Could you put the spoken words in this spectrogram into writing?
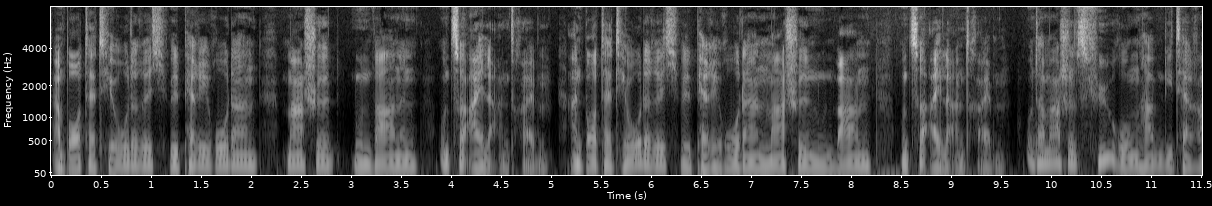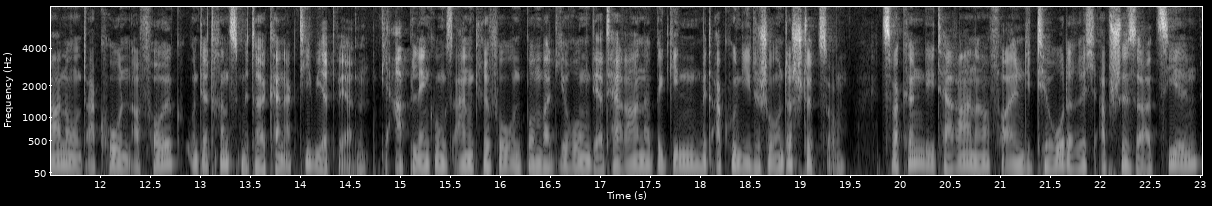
An Bord der Theoderich will Peri Rodan Marshall nun warnen und zur Eile antreiben. An Bord der Theoderich will Peri Rodan Marshall nun warnen und zur Eile antreiben. Unter Marshalls Führung haben die Terraner und Arkonen Erfolg und der Transmitter kann aktiviert werden. Die Ablenkungsangriffe und Bombardierungen der Terraner beginnen mit akonidischer Unterstützung. Zwar können die Terraner, vor allem die Theoderich, Abschüsse erzielen,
